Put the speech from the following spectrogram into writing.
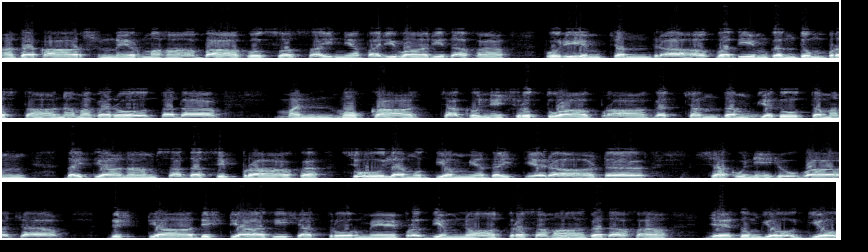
अथ कार्ष्णिर्महाबाहुस्वसैन्यपरिवारिदः पुरीं चन्द्रावतीं गन्तुं प्रस्थानमकरोत्तदा मन्मुखाच्चघुनि श्रुत्वा प्रागच्छन्दं यदुत्तमं दैत्यानां सदसि प्राह शूलमुद्यम्य दैत्यराट। शकुनिरुवाच दिष्ट्या दिष्ट्या हि शत्रुर्मे प्रद्युम्नोऽत्र समागतः। जेतुं योग्यो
